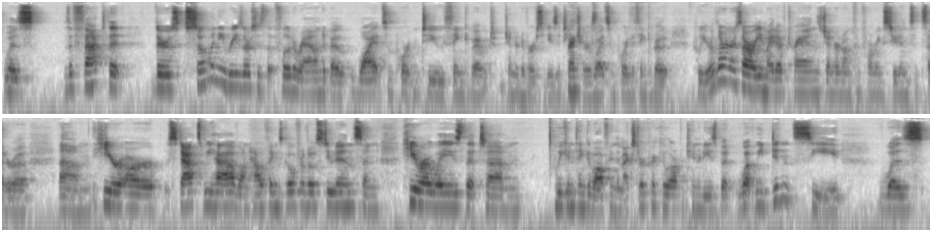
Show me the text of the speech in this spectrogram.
was the fact that there's so many resources that float around about why it's important to think about gender diversity as a teacher, Right. why it's important to think about who your learners are. You might have trans, gender nonconforming students, etc. Um, here are stats we have on how things go for those students, and here are ways that um, we can think of offering them extracurricular opportunities. But what we didn't see was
